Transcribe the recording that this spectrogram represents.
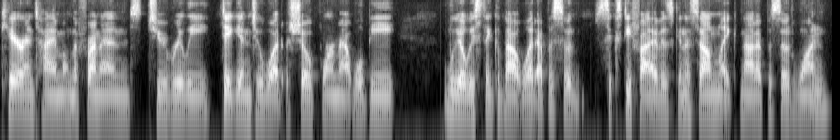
care and time on the front end to really dig into what a show format will be we always think about what episode 65 is going to sound like, not episode one.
